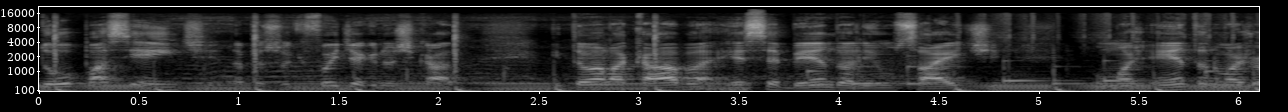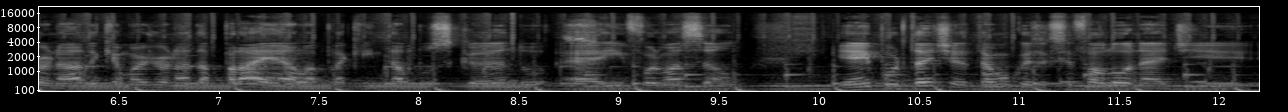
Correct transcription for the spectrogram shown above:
do paciente, da pessoa que foi diagnosticada. Então ela acaba recebendo ali um site, uma, entra numa jornada que é uma jornada para ela, para quem está buscando é, informação. E é importante, até uma coisa que você falou, né, de,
